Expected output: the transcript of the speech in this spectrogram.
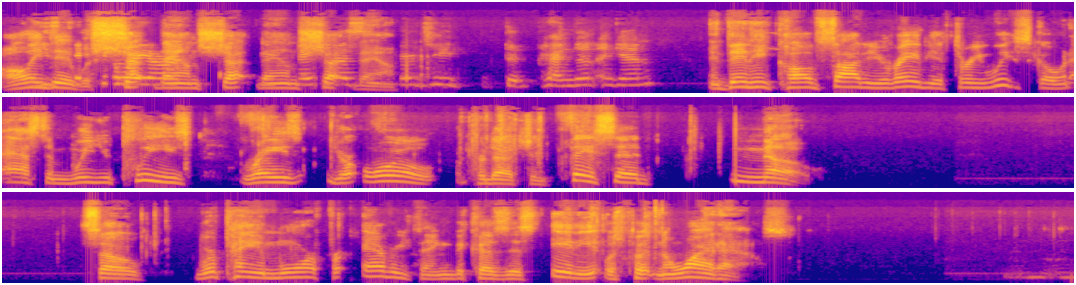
all he He's did was shut our- down shut down shut down Energy dependent again. And then he called Saudi Arabia three weeks ago and asked them, Will you please raise your oil production? They said no. So we're paying more for everything because this idiot was put in the White House. Mm-hmm.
